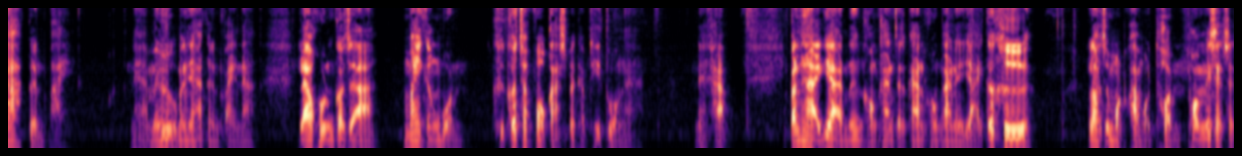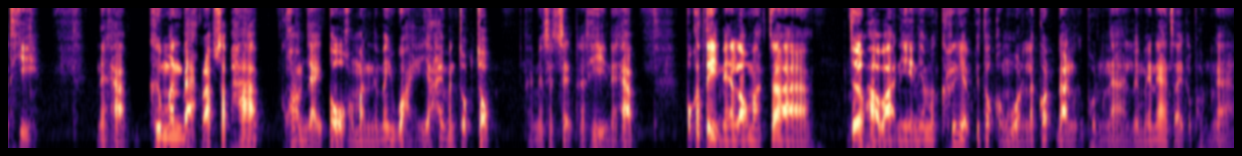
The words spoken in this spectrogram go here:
ยากเกินไปนะไม่รู้สึกว่ามันยากเกินไปนะแล้วคุณก็จะไม่กังวลคือก็จะโฟกัสไปกับที่ตัวงานนะครับ ปัญหาอีกอย่างหนึ่งของการจัดการโครงการใหญ่ๆ ก็คือ เราจะหมดความอดทนเพราะไม่เสร็จสักทีนะครับ คือมันแบกรับสภาพ ความใหญ่โตของมันไม่ไหว อยากให้มันจบๆให้มันเสร็จเสร็จสักทีนะครับ ปกติเนี่ยเรามักจะเจอภาวะนี้เนี่ยมันเครียดวิตกกังวล และกดดันกับผลงาน หรือไม่แน่ใจกับผลงาน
